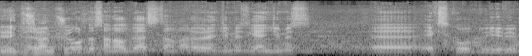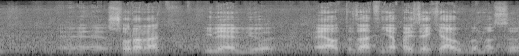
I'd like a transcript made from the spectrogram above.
E, güzelmiş Ee. Orada sanal bir asistan var. Öğrencimiz, gencimiz e, eksik olduğu yeri e, sorarak ilerliyor. Veyahut da zaten yapay zeka uygulaması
